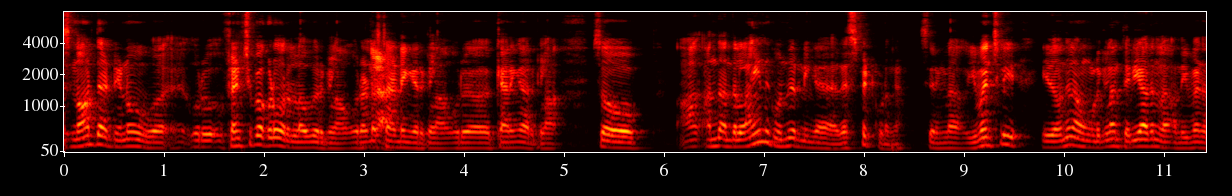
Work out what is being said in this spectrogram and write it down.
is not that you know ஒரு ஃப்ரெண்ட்ஷிப்பாக கூட ஒரு லவ் இருக்கலாம். ஒரு அண்டர்ஸ்டாண்டிங் இருக்கலாம். ஒரு கேரிங்காக இருக்கலாம். ஸோ அந்த அந்த லைனுக்கு வந்து நீங்கள் ரெஸ்பெக்ட் கொடுங்க. சரிங்களா? இவென்ச்சுவலி இது வந்து நான் உங்களுக்குலாம் தெரியாதுன்னு அந்த இவன்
